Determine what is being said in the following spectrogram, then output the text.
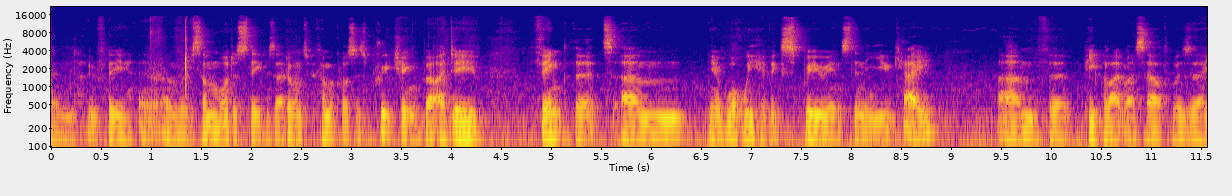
and hopefully uh, with some modesty because I don't want to come across as preaching, but I do think that um, you know what we have experienced in the UK um, for people like myself was a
